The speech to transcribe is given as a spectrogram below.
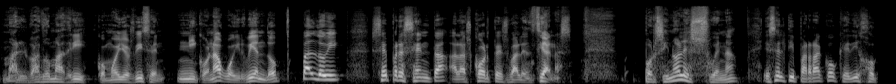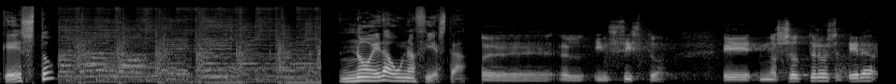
malvado Madrid, como ellos dicen, ni con agua hirviendo, Valdoví se presenta a las Cortes Valencianas. Por si no les suena, es el tiparraco que dijo que esto no era una fiesta. Eh, insisto, eh, nosotros era,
